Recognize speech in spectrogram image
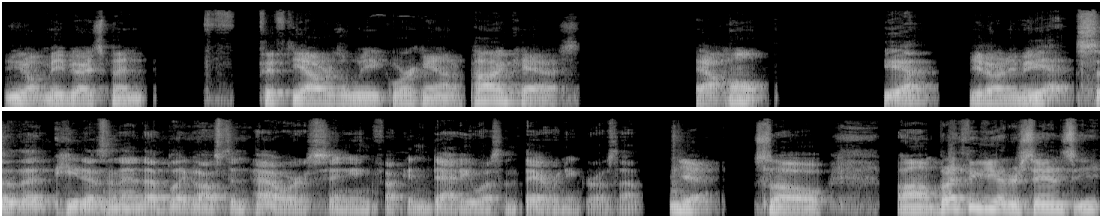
you know, maybe I spend 50 hours a week working on a podcast at home. Yeah. You know what I mean? Yeah. So that he doesn't end up like Austin Powers singing fucking Daddy Wasn't There when he grows up. Yeah. So, um, but I think he understands. You,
